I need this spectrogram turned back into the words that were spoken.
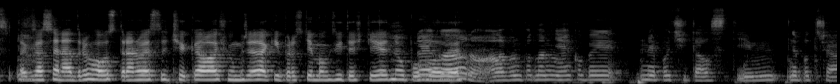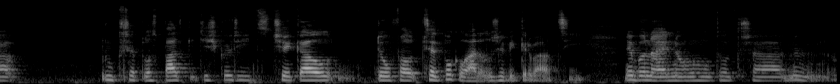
tak zase na druhou stranu, jestli čekal, až umře, tak ji prostě mohl vzít ještě jednou po No hlavě. jako ano, ale on podle mě jakoby nepočítal s tím, nebo třeba přeplo zpátky, těžko říct, čekal, doufal, předpokládal, že vykrvácí. Nebo najednou mu to třeba, nevím, no.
